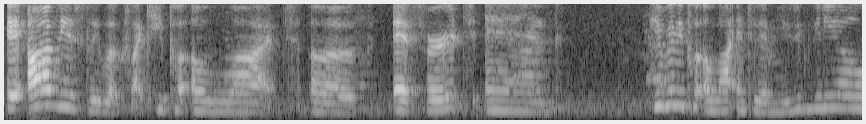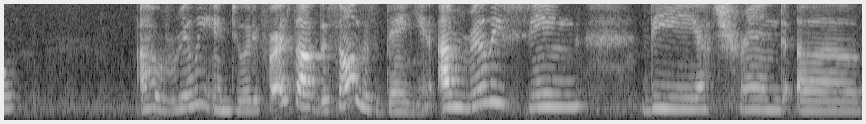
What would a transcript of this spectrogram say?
it obviously looks like he put a lot of effort and he really put a lot into that music video. I really enjoyed it. First off, the song is banging. I'm really seeing the trend of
